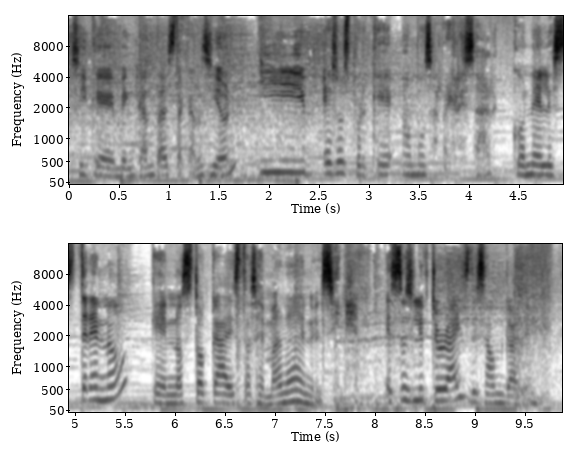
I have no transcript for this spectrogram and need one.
así que me encanta esta canción. Y eso es porque vamos a regresar con el estreno que nos toca esta semana en el cine. Esto es Lift to Rise de Soundgarden.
